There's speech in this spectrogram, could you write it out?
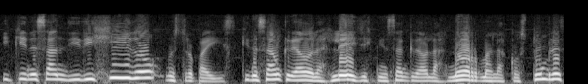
y quienes han dirigido nuestro país, quienes han creado las leyes, quienes han creado las normas, las costumbres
